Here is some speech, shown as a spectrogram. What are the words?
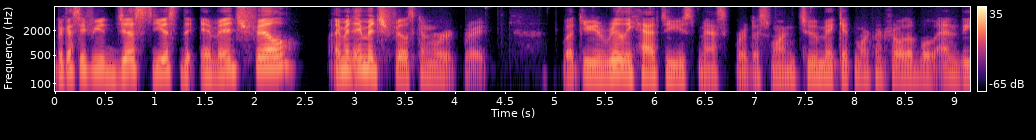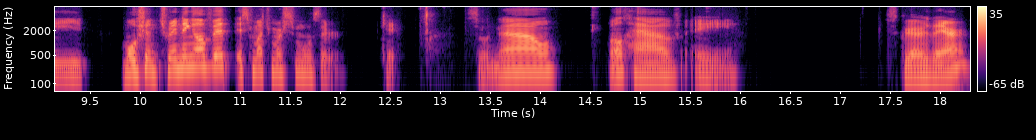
Because if you just use the image fill, I mean image fills can work, right? But you really have to use mask for this one to make it more controllable. And the motion tweening of it is much more smoother. Okay. So now we'll have a square there.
